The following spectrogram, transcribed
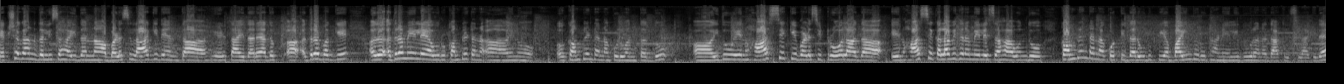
ಯಕ್ಷಗಾನದಲ್ಲಿ ಸಹ ಇದನ್ನ ಬಳಸಲಾಗಿದೆ ಅಂತ ಹೇಳ್ತಾ ಇದ್ದಾರೆ. ಅದ ಅದರ ಬಗ್ಗೆ, ಅದ- ಅದರ ಮೇಲೆ ಅವರು ಕಂಪ್ಲೇಂಟ್ ಅನ್ನ ಏನು ಕಂಪ್ಲೇಂಟ್ ಅನ್ನ ಕೊಡುವಂಥದ್ದು. ಇದು ಏನು ಹಾಸ್ಯಕ್ಕೆ ಬಳಸಿ ಟ್ರೋಲ್ ಆದ ಏನು ಹಾಸ್ಯ ಕಲಾವಿದನ ಮೇಲೆ ಸಹ ಒಂದು ಕಂಪ್ಲೇಂಟ್ ಅನ್ನ ಕೊಟ್ಟಿದ್ದಾರೆ. ಉಡುಪಿಯ ಬೈಂದೂರು ಠಾಣೆಯಲ್ಲಿ ದೂರನ್ನು ದಾಖಲಿಸಲಾಗಿದೆ.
